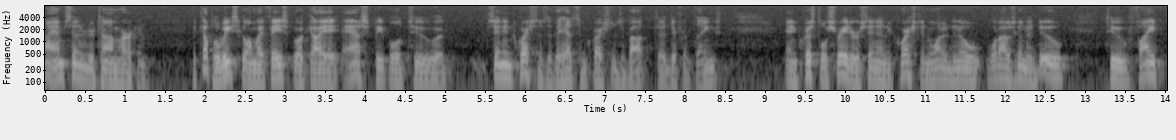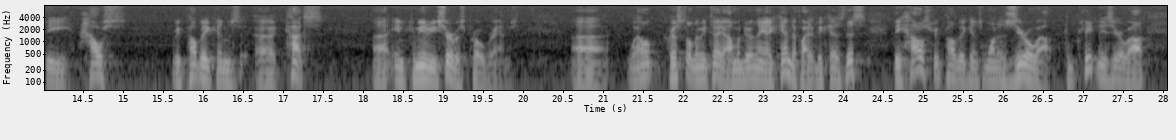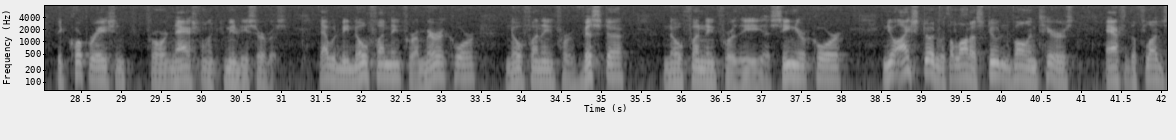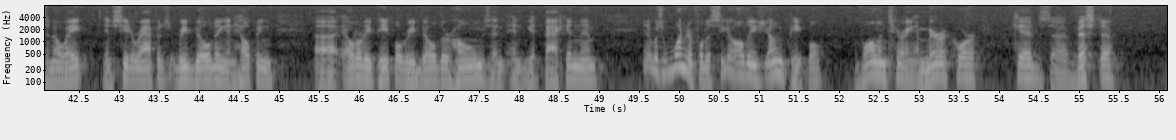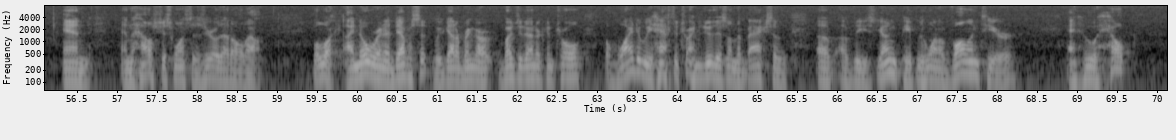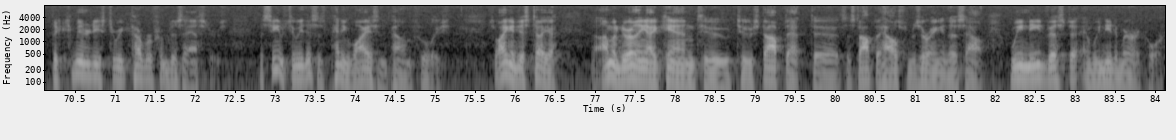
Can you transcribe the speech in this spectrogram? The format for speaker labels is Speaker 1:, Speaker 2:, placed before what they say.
Speaker 1: Hi, I'm Senator Tom Harkin. A couple of weeks ago on my Facebook, I asked people to uh, send in questions if they had some questions about uh, different things. And Crystal Schrader sent in a question, wanted to know what I was going to do to fight the House Republicans' uh, cuts uh, in community service programs. Uh, well, Crystal, let me tell you, I'm going to do everything I can to fight it because this, the House Republicans want to zero out, completely zero out the Corporation for National and Community Service. That would be no funding for AmeriCorps, no funding for VISTA, no funding for the uh, Senior Corps. You know, I stood with a lot of student volunteers after the floods in 08 in Cedar Rapids, rebuilding and helping uh, elderly people rebuild their homes and, and get back in them. And it was wonderful to see all these young people volunteering, AmeriCorps kids, uh, Vista, and, and the House just wants to zero that all out. Well, look, I know we're in a deficit. We've got to bring our budget under control. But why do we have to try to do this on the backs of, of, of these young people who want to volunteer and who help the communities to recover from disasters? It seems to me this is penny wise and pound foolish. So I can just tell you, I'm going to do everything I can to, to stop that, uh, to stop the House from zeroing this out. We need VISTA and we need AmeriCorps.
